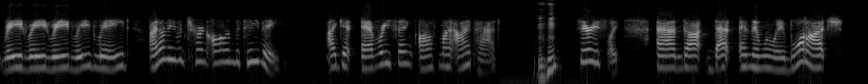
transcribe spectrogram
Read, read, read, read, read. I don't even turn on the TV. I get everything off my iPad. Mhm. Seriously, and uh, that, and then when we watch,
